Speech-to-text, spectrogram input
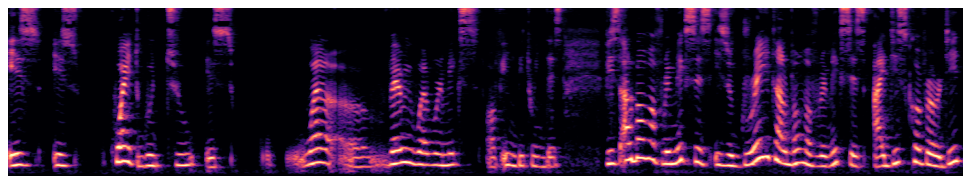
is is quite good too. Is well, uh, very well remix of In Between Days. This album of remixes is a great album of remixes. I discovered it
